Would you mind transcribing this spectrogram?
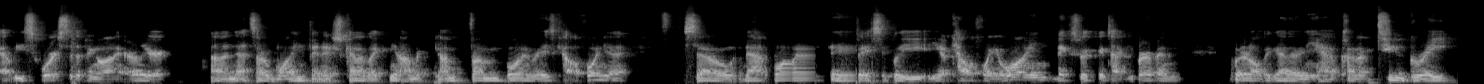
at least were sipping on it earlier. Uh, and that's our wine finish. Kind of like you know, I'm I'm from born and raised California, so that one is basically you know California wine mixed with Kentucky bourbon. Put it all together, and you have kind of two great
